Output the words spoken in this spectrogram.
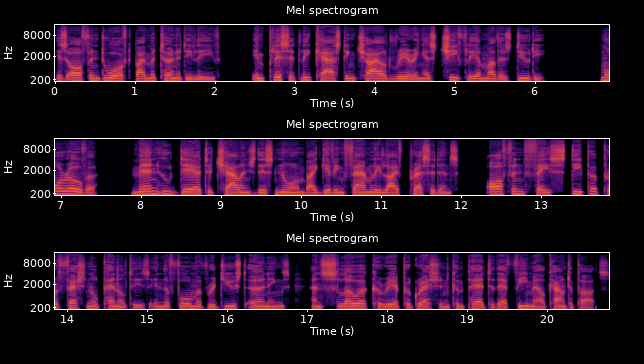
is often dwarfed by maternity leave, implicitly casting child rearing as chiefly a mother's duty. Moreover, men who dare to challenge this norm by giving family life precedence often face steeper professional penalties in the form of reduced earnings and slower career progression compared to their female counterparts.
